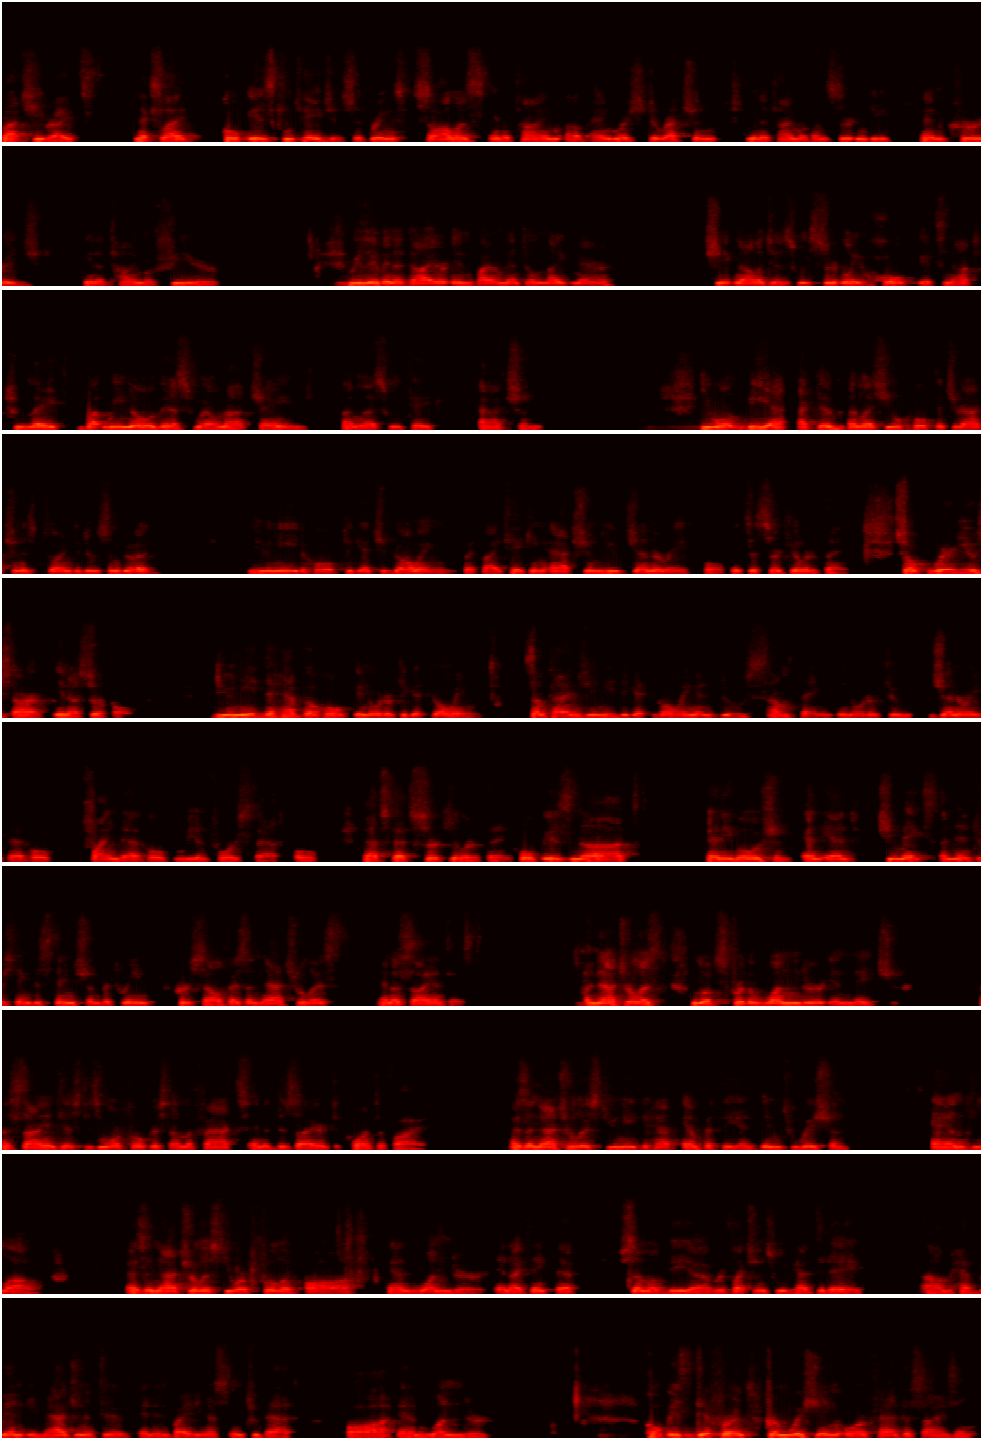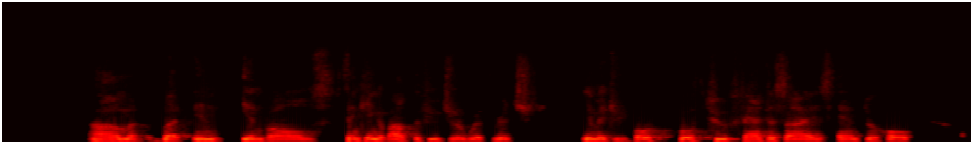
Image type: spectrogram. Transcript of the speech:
But she writes, next slide, Hope is contagious. It brings solace in a time of anguish, direction in a time of uncertainty, and courage in a time of fear. We live in a dire environmental nightmare. She acknowledges, we certainly hope it's not too late, but we know this will not change unless we take action. You won't be active unless you hope that your action is going to do some good. You need hope to get you going, but by taking action, you generate hope. It's a circular thing. So where do you start in a circle? Do you need to have the hope in order to get going? Sometimes you need to get going and do something in order to generate that hope, find that hope, reinforce that hope. That's that circular thing. Hope is not an emotion. And, and she makes an interesting distinction between herself as a naturalist and a scientist. A naturalist looks for the wonder in nature. A scientist is more focused on the facts and a desire to quantify. As a naturalist, you need to have empathy and intuition and love. As a naturalist, you are full of awe and wonder. And I think that some of the uh, reflections we've had today um, have been imaginative and inviting us into that awe and wonder. Hope is different from wishing or fantasizing, um, but in, involves thinking about the future with rich imagery. Both, both to fantasize and to hope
